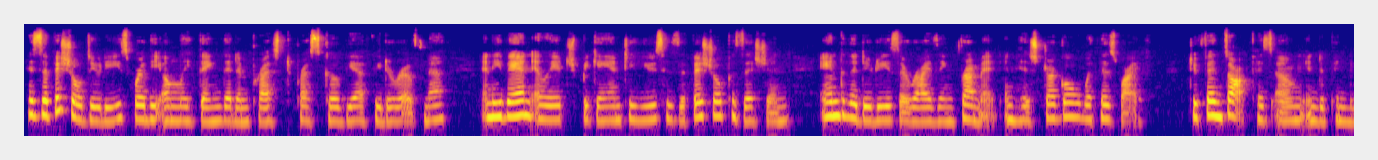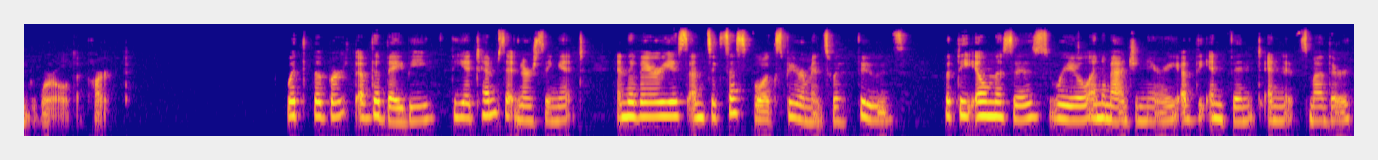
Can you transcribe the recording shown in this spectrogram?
His official duties were the only thing that impressed Praskovya Fedorovna, and Ivan Ilyitch began to use his official position and the duties arising from it in his struggle with his wife to fence off his own independent world apart. With the birth of the baby, the attempts at nursing it, and the various unsuccessful experiments with foods, with the illnesses, real and imaginary, of the infant and its mother,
